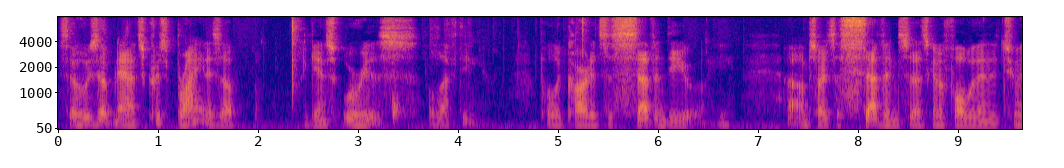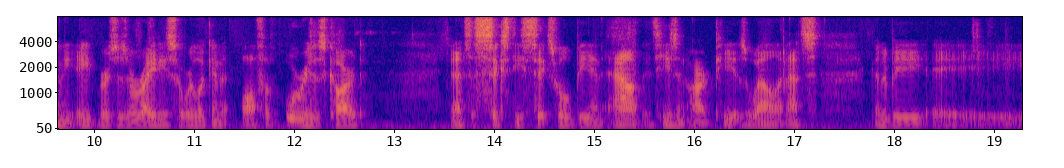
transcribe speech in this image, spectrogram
So who's up now? It's Kris Bryant is up against Urias, the lefty. Pull a card, it's a 70. Uh, I'm sorry, it's a 7, so that's going to fall within the 2 and the 8 versus a righty. So we're looking off of Urias' card. And that's a 66 will be an out. He's an RP as well, and that's going to be a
